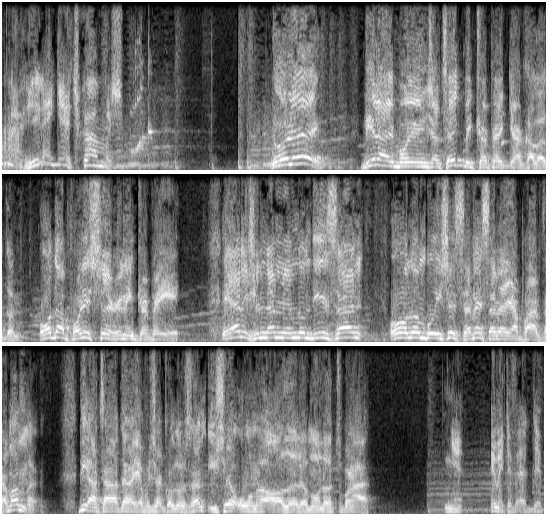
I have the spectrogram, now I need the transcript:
Ah, yine geç kalmış. Dolly! Bir ay boyunca tek bir köpek yakaladın. O da polis şehrinin köpeği. Eğer işinden memnun değilsen oğlum bu işi seve seve yapar tamam mı? Bir hata daha yapacak olursan işe onu alırım unutma. Evet efendim.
